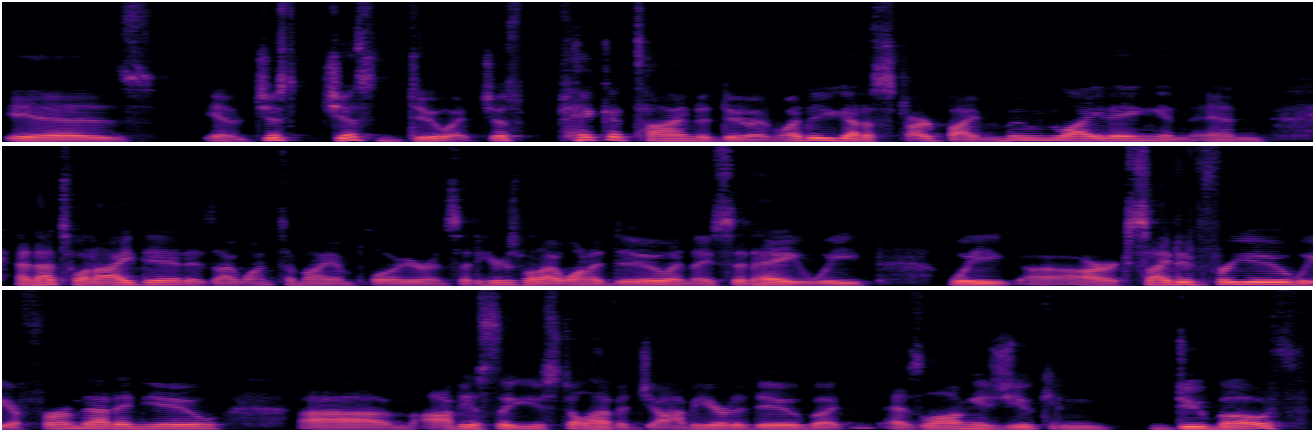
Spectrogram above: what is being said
is you know just just do it just pick a time to do it whether you got to start by moonlighting and and and that's what i did is i went to my employer and said here's what i want to do and they said hey we we are excited for you. We affirm that in you. Um, obviously, you still have a job here to do, but as long as you can do both,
